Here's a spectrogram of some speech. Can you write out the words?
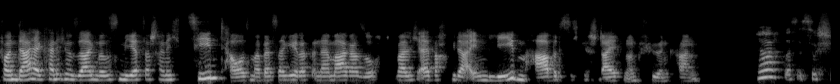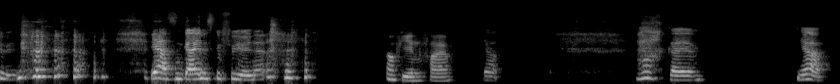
von daher kann ich nur sagen, dass es mir jetzt wahrscheinlich 10.000 Mal besser geht als in der Magersucht, weil ich einfach wieder ein Leben habe, das ich gestalten und führen kann. Ach, das ist so schön. ja, ist ein geiles Gefühl, ne? Auf jeden Fall. Ja. Ach, geil. Ja,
